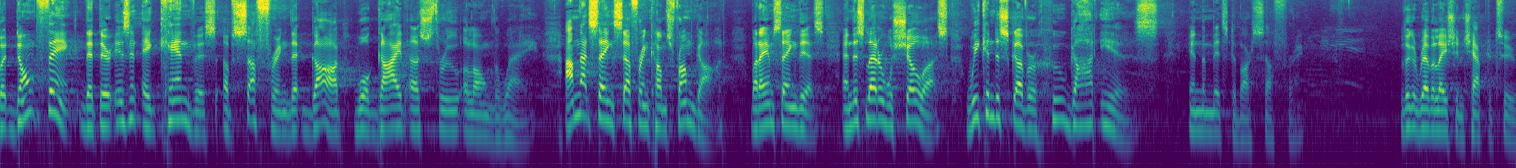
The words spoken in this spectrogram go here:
But don't think that there isn't a canvas of suffering that God will guide us through along the way. I'm not saying suffering comes from God, But I am saying this, and this letter will show us we can discover who God is in the midst of our suffering. Look at Revelation chapter 2,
